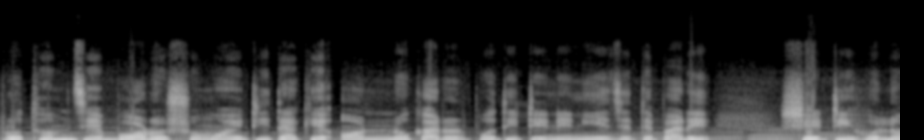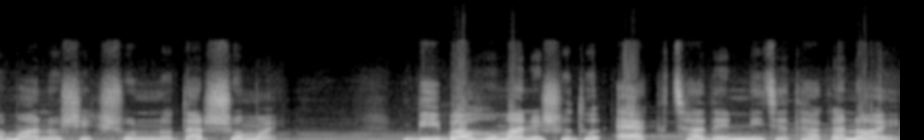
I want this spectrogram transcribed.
প্রথম যে বড় সময়টি তাকে অন্য কারোর প্রতি টেনে নিয়ে যেতে পারে, সেটি হলো মানসিক শূন্যতার সময়। বিবাহ মানে শুধু এক ছাদের নিচে থাকা নয়,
